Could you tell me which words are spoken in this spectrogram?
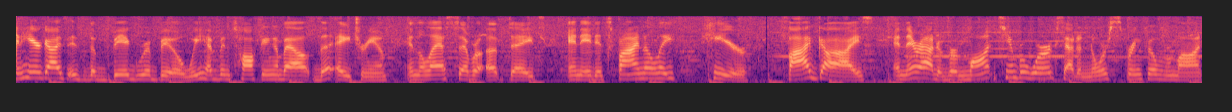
And here, guys, is the big reveal. We have been talking about the atrium in the last several updates, and it is finally here. Five guys, and they're out of Vermont Timber Works, out of North Springfield, Vermont,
